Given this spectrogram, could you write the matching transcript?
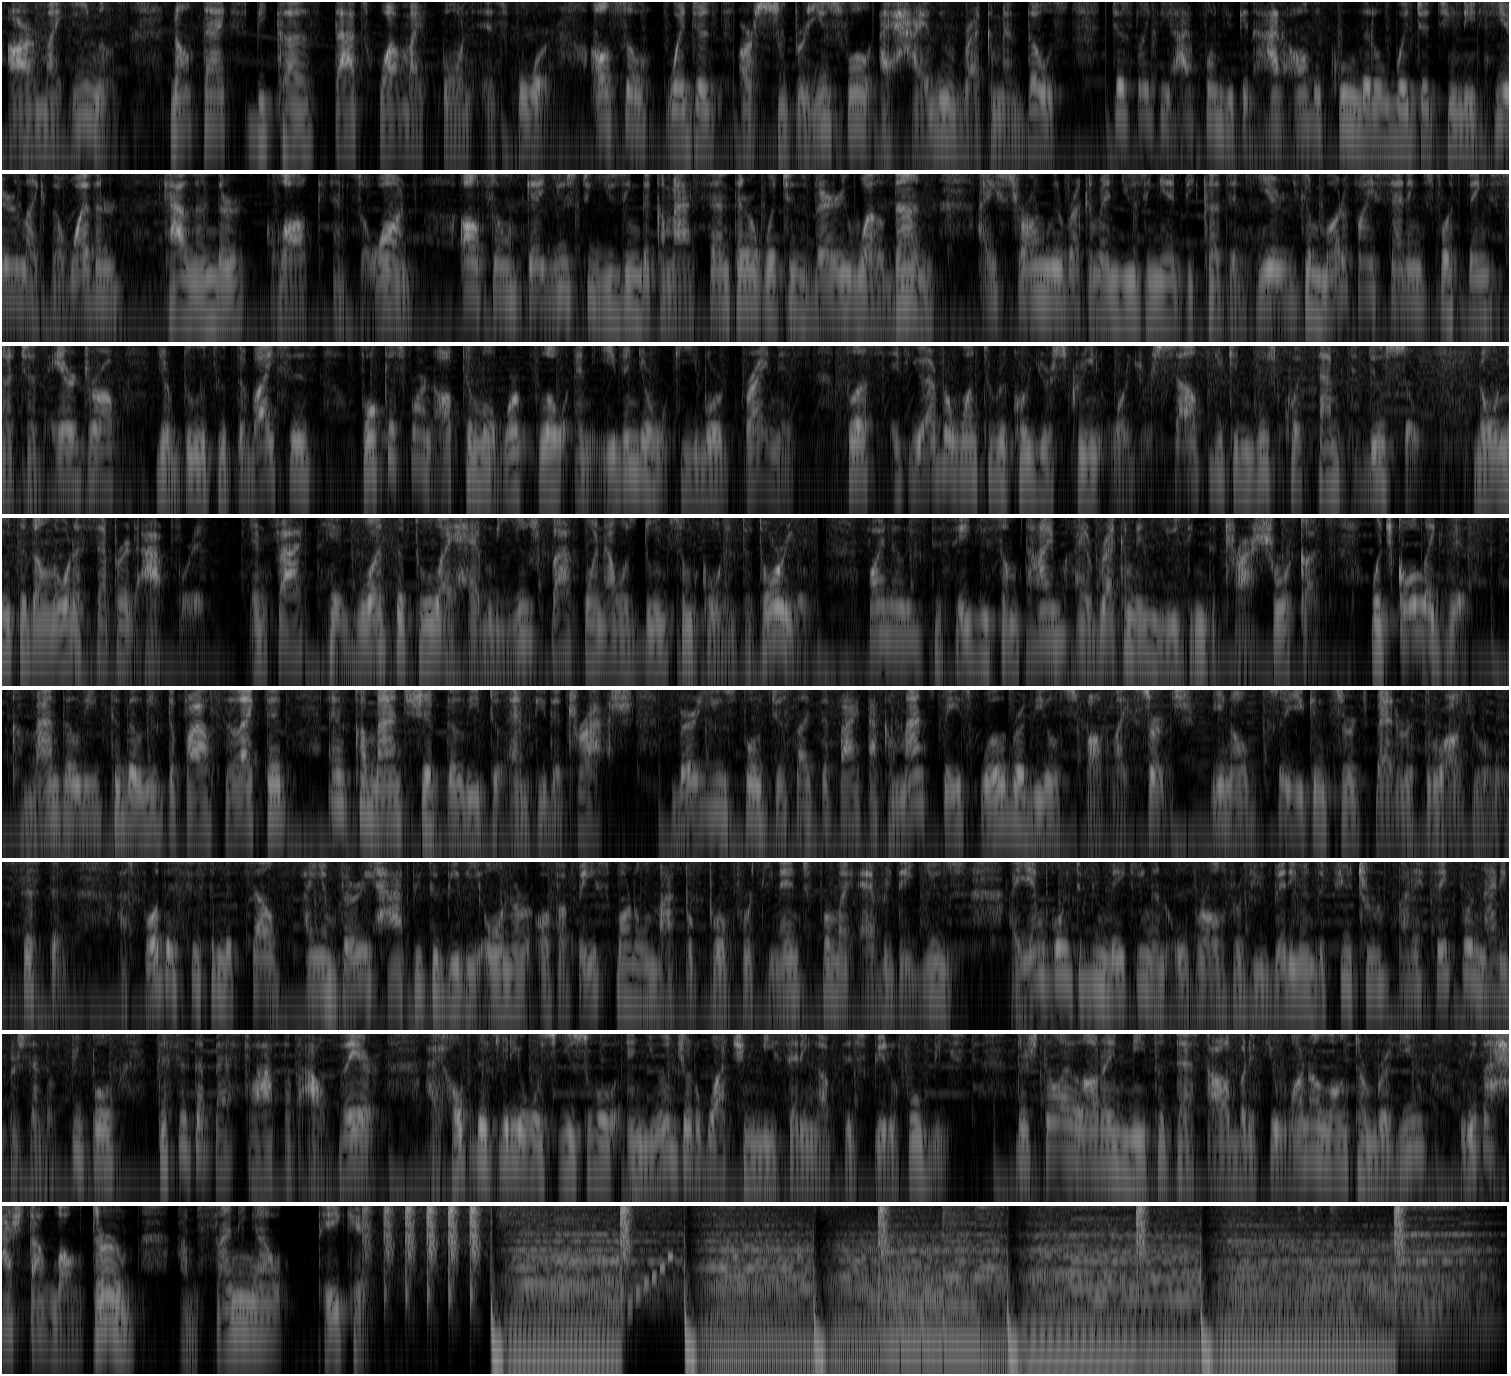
are my emails, not text because that's what my phone is for. Also, widgets are super useful, I highly recommend those. Just like the iPhone, you can add all the cool little widgets you need here like the weather, calendar, clock, and so on. Also, get used to using the command center which is very well done. I strongly recommend using it because in here you can modify settings for things such as airdrop, your Bluetooth devices, focus for an optimal workflow, and even your keyboard brightness. Plus, if you ever want to record your screen or yourself, you can use QuickTime to do so. No need to download a separate app for it. In fact, it was the tool I heavily used back when I was doing some coding tutorials. Finally, to save you some time, I recommend using the trash shortcuts, which go like this. Command delete to delete the file selected and Command Shift delete to empty the trash. Very useful just like the fact that Command Space will reveal Spotlight Search, you know, so you can search better throughout your whole system. As for the system itself, I am very happy to be the owner of a base model MacBook Pro 14 inch for my everyday use. I am going to be making an overall review video in the future, but I think for 90% of people, this is the best laptop out there. I hope this video was useful and you enjoyed watching me setting up this beautiful beast. There's still a lot I need to test out, but if you want a long-term review, leave a hashtag long-term. I'm signing out, take care.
